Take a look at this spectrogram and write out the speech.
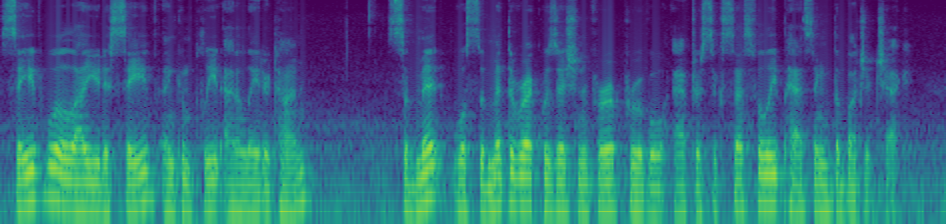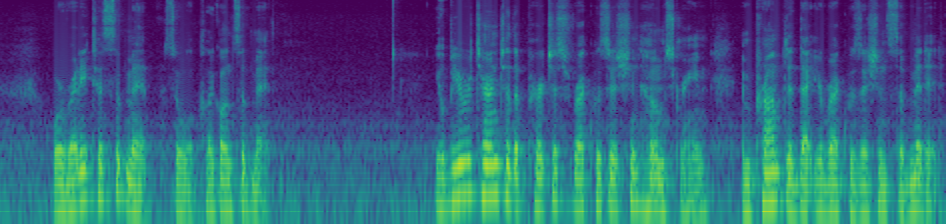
Save will allow you to save and complete at a later time. Submit will submit the requisition for approval after successfully passing the budget check. We're ready to submit, so we'll click on Submit. You'll be returned to the Purchase Requisition home screen and prompted that your requisition submitted.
